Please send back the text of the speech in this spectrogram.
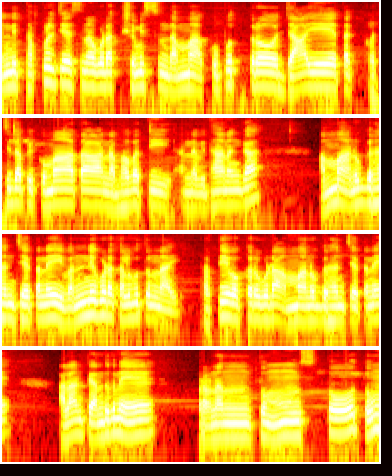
ఎన్ని తప్పులు చేసినా కూడా క్షమిస్తుంది అమ్మ కుపుత్రో జాయేత క్వచిదపి కుమాత నభవతి అన్న విధానంగా అమ్మ అనుగ్రహం చేతనే ఇవన్నీ కూడా కలుగుతున్నాయి. ప్రతి ఒక్కరు కూడా అమ్మ అనుగ్రహం చేతనే. అలాంటి అందుకనే ప్రణంతుం స్తోతుం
